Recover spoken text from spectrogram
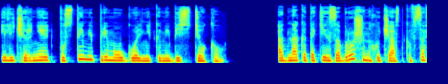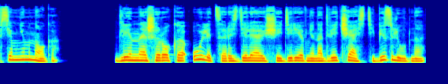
или чернеют пустыми прямоугольниками без стекол. Однако таких заброшенных участков совсем немного. Длинная широкая улица, разделяющая деревню на две части, безлюдна.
